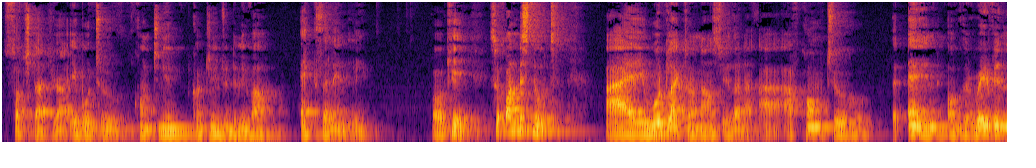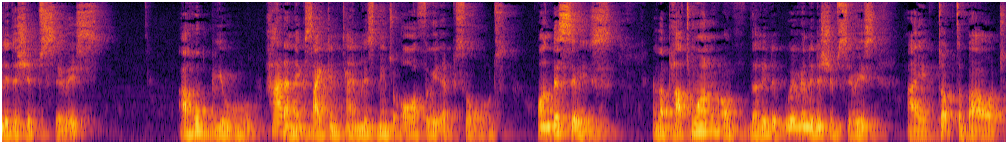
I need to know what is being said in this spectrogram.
such that you are able to continue continue to deliver excellently. Okay so on this note i would like to announce to you that I, i've come to the end of the raven leadership series I hope you had an exciting time listening to all three episodes on this series. In the part one of the Raven Leadership series, I talked about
